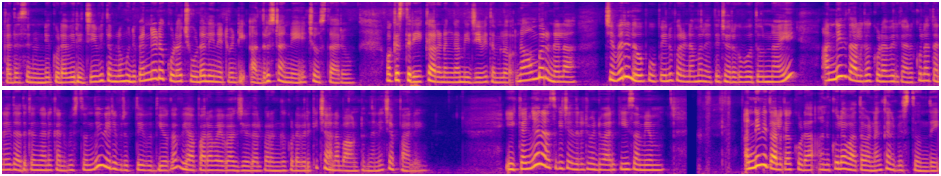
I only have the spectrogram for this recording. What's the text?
ఏకాదశి నుండి కూడా వీరి జీవితంలో మునిపెన్నడూ కూడా చూడలేనటువంటి అదృష్టాన్ని చూస్తారు. ఒక స్త్రీ కారణంగా మీ జీవితంలో నవంబర్ నెల చివరిలోపు పెను పరిణామాలు అయితే జరగబోతున్నాయి. అన్ని విధాలుగా కూడా వీరికి అనుకూలత అనేది అధికంగానే కనిపిస్తుంది. వీరి వృత్తి ఉద్యోగ వ్యాపార వైవాహిక జీవితాల పరంగా కూడా వీరికి చాలా బాగుంటుందని చెప్పాలి. ఈ కన్యా రాశికి చెందినటువంటి వారికి ఈ సమయం అన్ని విధాలుగా కూడా అనుకూల వాతావరణం కనిపిస్తుంది.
